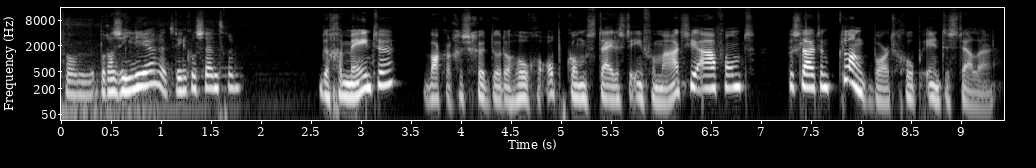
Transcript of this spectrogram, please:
van Brazilië, het winkelcentrum. De gemeente, wakker geschud door de hoge opkomst tijdens de informatieavond, besluit een klankbordgroep in te stellen.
